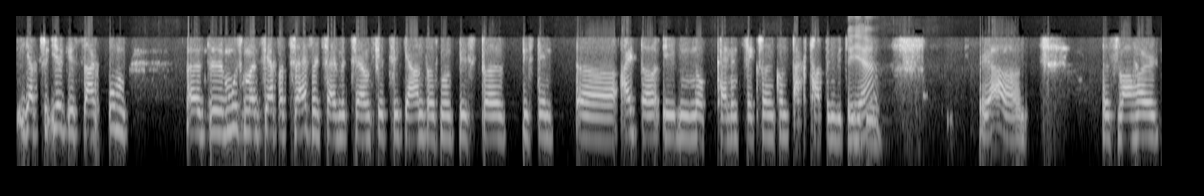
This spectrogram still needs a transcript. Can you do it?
ich habe zu ihr gesagt, bumm, äh, da muss man sehr verzweifelt sein mit 42 Jahren, dass man bis, da, bis den äh, Alter eben noch keinen sexuellen Kontakt hatte mit dem Ja. Kind. Ja, das war halt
